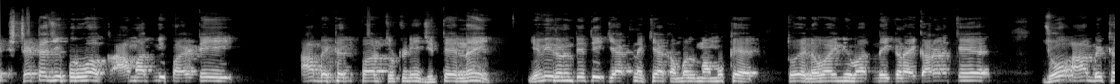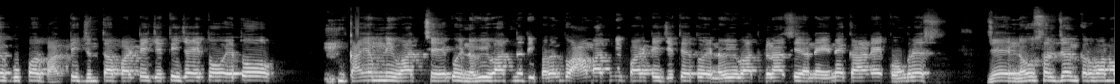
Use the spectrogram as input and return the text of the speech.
એક સ્ટ્રેટેજી પૂર્વક આમ આદમી પાર્ટી આ બેઠક પર ચૂંટણી જીતે નહીં એવી રણનીતિ ક્યાંક ને ક્યાંક અમલમાં મૂકે તો એ નવાઈની વાત નહીં ગણાય. કારણ કે જો આ બેઠક ઉપર ભારતીય જનતા પાર્ટી જીતી જાય તો એ તો કાયમની વાત છે, એ કોઈ નવી વાત નથી. પરંતુ આમ આદમી પાર્ટી જીતે તો એ નવી વાત ગણાશે અને એને કારણે કોંગ્રેસ જે નવસર્જન કરવાનો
